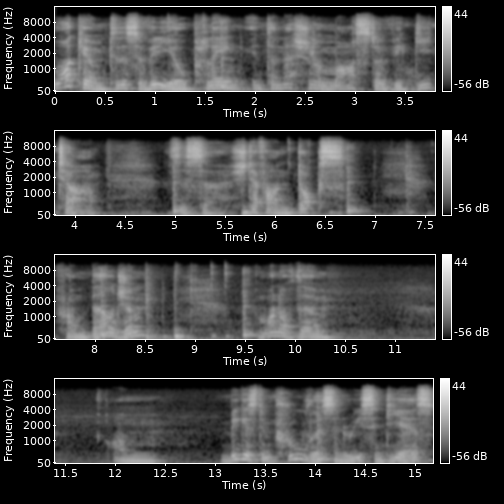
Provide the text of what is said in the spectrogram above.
Welcome to this video playing International Master Vegeta. This is uh, Stefan Docx from Belgium. One of the um, biggest improvers in recent years.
